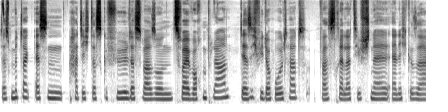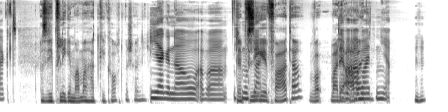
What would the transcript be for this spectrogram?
Das Mittagessen hatte ich das Gefühl, das war so ein Zwei-Wochen-Plan, der sich wiederholt hat, was relativ schnell, ehrlich gesagt. Also die Pflegemama hat gekocht wahrscheinlich? Ja, genau, aber ich Der Pflegevater war der, der arbeiten? arbeiten? Ja. Mhm.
